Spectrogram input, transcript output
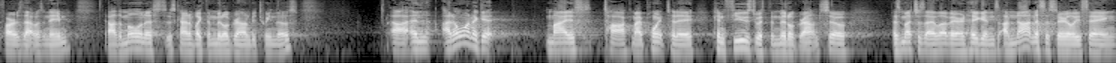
far as that was named. Uh, the Molinist is kind of like the middle ground between those. Uh, and I don't want to get my talk, my point today, confused with the middle ground. So, as much as I love Aaron Higgins, I'm not necessarily saying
